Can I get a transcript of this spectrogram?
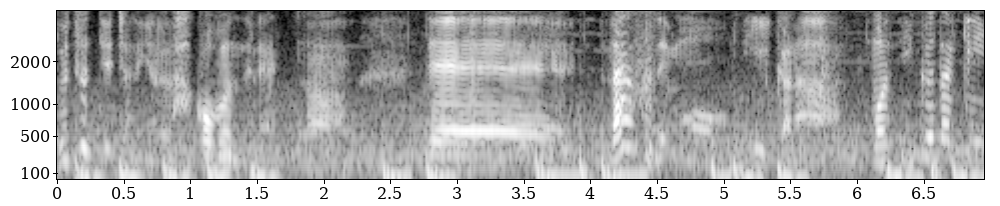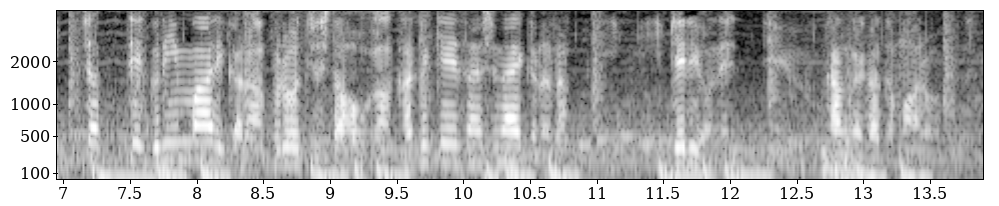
打つって言っちゃうときは運ぶんでね。うん、で、ラフでもいいから、もう行くだけ行っちゃって、グリーン周りからアプローチした方が風計算しないから楽いけるよねっていう考え方もあるわけですね。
